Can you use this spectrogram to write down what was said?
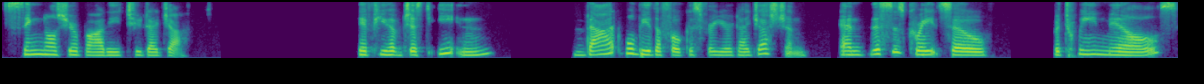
signals your body to digest. If you have just eaten, that will be the focus for your digestion. And this is great. So between meals,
